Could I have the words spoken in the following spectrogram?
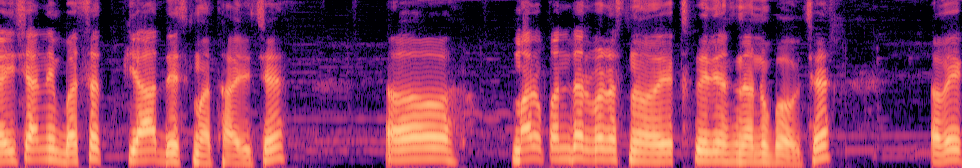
પૈસાની બચત કયા દેશમાં થાય છે? મારો પંદર વર્ષનો એક્સપિરિયન્સ અનુભવ છે. હવે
